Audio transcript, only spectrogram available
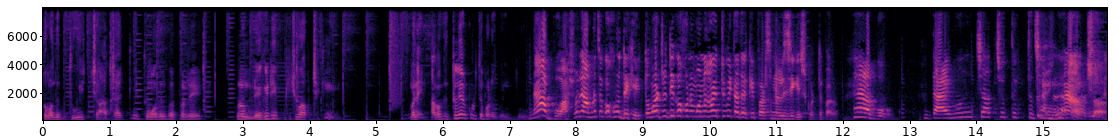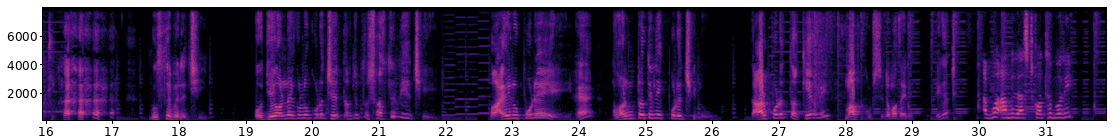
তোমাদের দুই চাচা কি তোমাদের ব্যাপারে কোনো নেগেটিভ কিছু ভাবছে কি? মানে আমাকে ক্লিয়ার করতে পারো কিন্তু। না আব্বু আসলে আমরা তো কখনো দেখি। তোমার যদি কখনো মনে হয় তুমি তাদেরকে পার্সোনালি জিজ্ঞেস করতে পারো। হ্যাঁ আব্বু ডায়মন্ড চাচ্ছ তো একটু ঝামেলা না আচ্ছা, ঠিক। বুঝতে পেরেছি। ও যে অন্যায়গুলো করেছে তার জন্য তো শাস্তি দিয়েছি। পায়ের উপরে হ্যাঁ ঘণ্টা তিনেক পড়েছিল। তারপরে তাকে আমি মাফ করছি এটা মাথায় রেখে ঠিক আছে? আব্বু আমি লাস্ট কথা বলি।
